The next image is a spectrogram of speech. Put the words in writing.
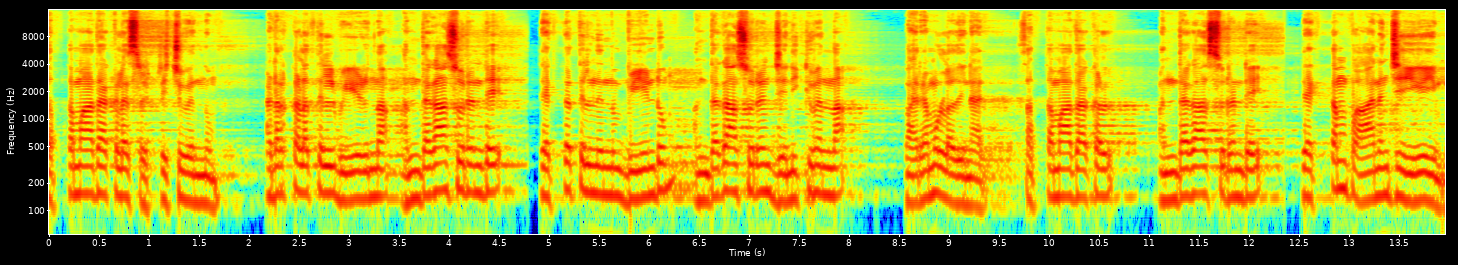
സപ്തമാതാക്കളെ സൃഷ്ടിച്ചുവെന്നും അടർക്കളത്തിൽ വീഴുന്ന അന്ധകാസുരന്റെ രക്തത്തിൽ നിന്നും വീണ്ടും അന്ധകാസുരൻ ജനിക്കുമെന്ന വരമുള്ളതിനാൽ സപ്തമാതാക്കൾ അന്ധകാസുരന്റെ രക്തം പാനം ചെയ്യുകയും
